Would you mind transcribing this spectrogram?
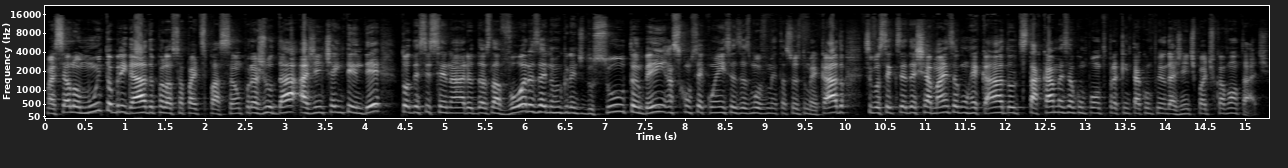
Marcelo, muito obrigado pela sua participação, por ajudar a gente a entender todo esse cenário das lavouras aí no Rio Grande do Sul, também as consequências das movimentações do mercado. Se você quiser deixar mais algum recado ou destacar mais algum ponto para quem está acompanhando a gente, pode ficar à vontade.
